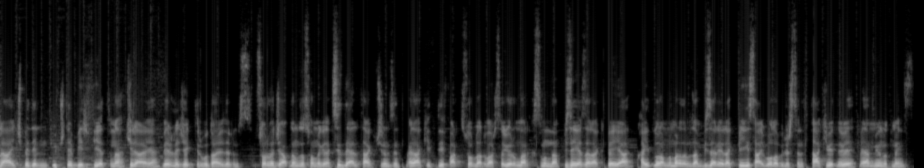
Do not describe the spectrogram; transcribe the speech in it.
raiç bedelinin 3'te 1 fiyatına kiraya verilecektir bu dairelerimiz. Soru ve cevaplarımıza sonuna geldik. Siz değerli takipçilerimizin merak ettiği farklı sorular varsa yorumlar kısmından bize yazarak veya kayıtlı olan numaralarımızdan bizi arayarak bilgi sahibi olabilirsiniz. Takip etmeyi ve beğenmeyi unutmayınız.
